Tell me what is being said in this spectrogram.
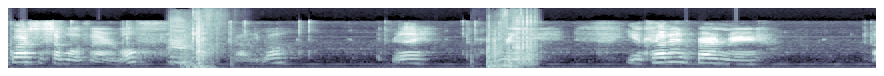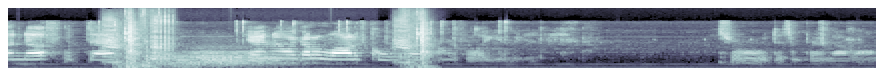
Glass is somewhat variable. Valuable. Really? Really? You couldn't burn me enough with that. Yeah, no, I got a lot of coal, but I don't feel like using it. It doesn't burn that long.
